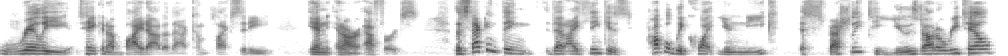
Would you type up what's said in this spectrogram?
really taken a bite out of that complexity in, in our efforts. The second thing that I think is probably quite unique, especially to used auto retail,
